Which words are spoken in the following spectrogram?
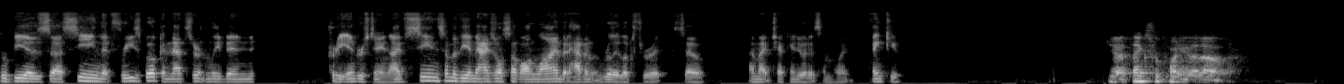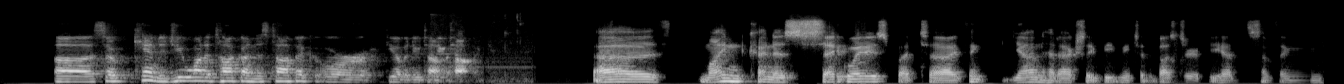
Burbea's uh, Seeing That Frees book, and that's certainly been pretty interesting. I've seen some of the imaginal stuff online, but haven't really looked through it. So I might check into it at some point. Thank you. Yeah, thanks for pointing that out. Uh, so Ken, did you want to talk on this topic or do you have a new topic? Uh, mine kind of segues, but uh, I think Jan had actually beat me to the buzzer if he had something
